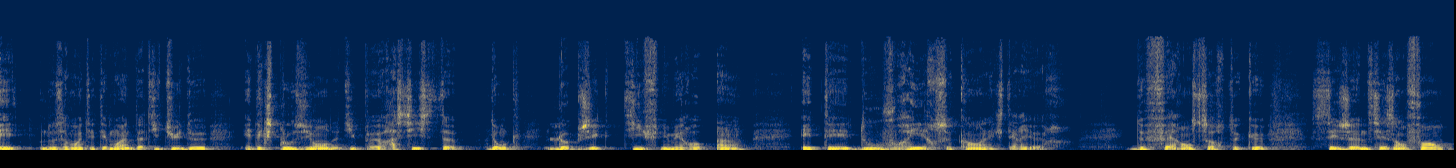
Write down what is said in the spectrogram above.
et nous avons été témoins d'attitudes et d'explosions de type raciste. Donc, l'objectif numéro un était d'ouvrir ce camp à l'extérieur, de faire en sorte que ces jeunes, ces enfants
